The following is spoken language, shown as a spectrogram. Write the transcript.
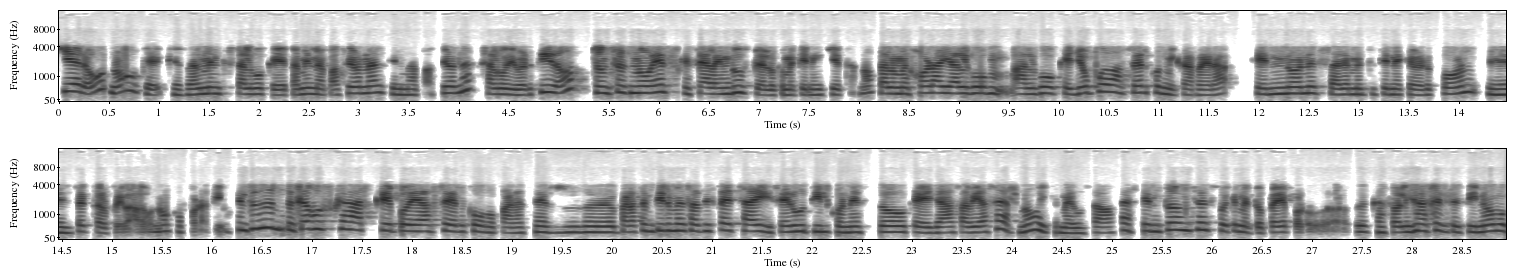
quiero, ¿no? Que, que realmente es algo que también me apasiona, el cine me apasiona, es algo divertido, entonces no es que sea la industria lo que me tiene inquieta, ¿no? a lo mejor hay algo, algo que yo puedo hacer con mi carrera que no necesariamente tiene que ver con el sector privado, ¿no? Corporativo. Entonces empecé a buscar qué podía hacer como para hacer, para sentirme satisfecha y ser útil con esto que ya sabía hacer, ¿no? Y que me gustaba hacer. Entonces fue que me topé por casualidad el destino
